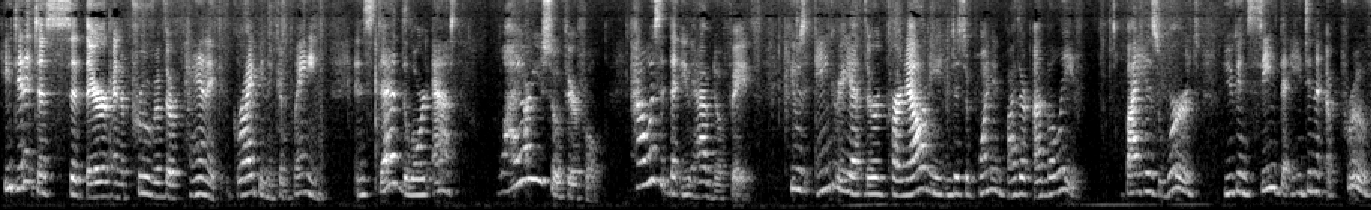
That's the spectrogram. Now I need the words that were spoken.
He didn't just sit there and approve of their panic, griping, and complaining. Instead, the Lord asked, Why are you so fearful? How is it that you have no faith? He was angry at their carnality and disappointed by their unbelief. By his words, you can see that he didn't approve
